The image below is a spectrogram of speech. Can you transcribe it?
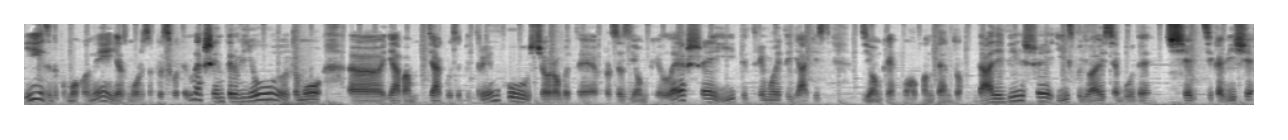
І за допомогою неї я зможу записувати легше інтерв'ю. Тому е, я вам дякую за підтримку, що робите процес зйомки легше і підтримуєте якість зйомки мого контенту. Далі більше і сподіваюся, буде ще цікавіше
